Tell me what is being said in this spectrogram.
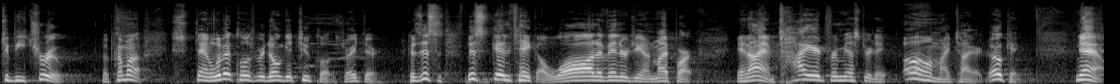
to be true. So come on, stand a little bit closer, but don't get too close, right there. Because this is, this is going to take a lot of energy on my part. And I am tired from yesterday. Oh, am I tired? Okay. Now,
